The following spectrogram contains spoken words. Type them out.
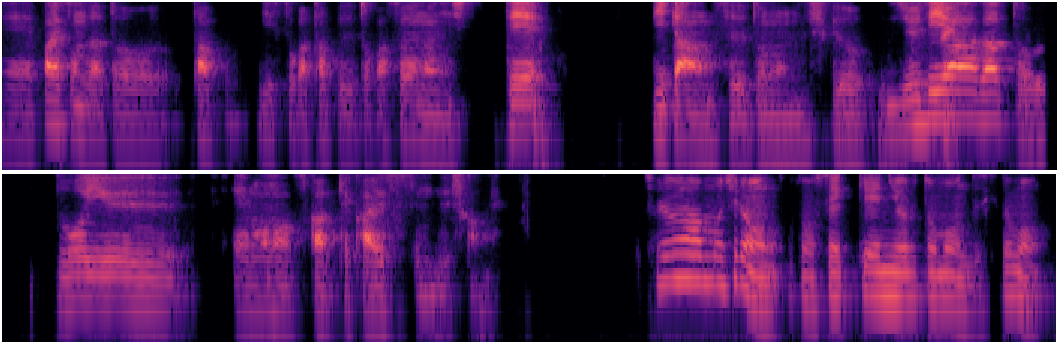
えー、Python だとタリストかタプルとかそういうのにして、リターンすると思うんですけど、ジュディアだとどういうものを使って返すんですかね？それはもちろん、その設計によると思うんですけども、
